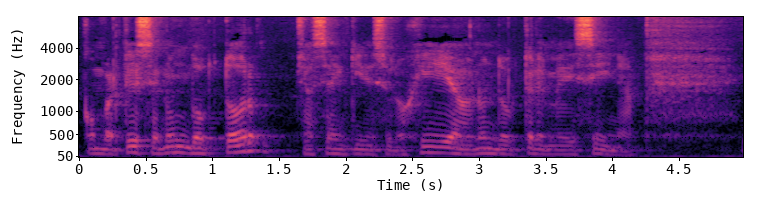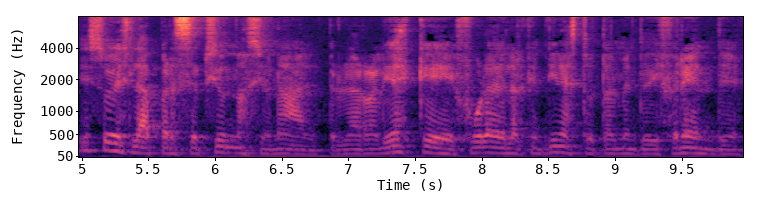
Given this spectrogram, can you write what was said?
convertirse en un doctor, ya sea en kinesiología o en un doctor en medicina. Eso es la percepción nacional, pero la realidad es que fuera de la Argentina es totalmente diferente.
